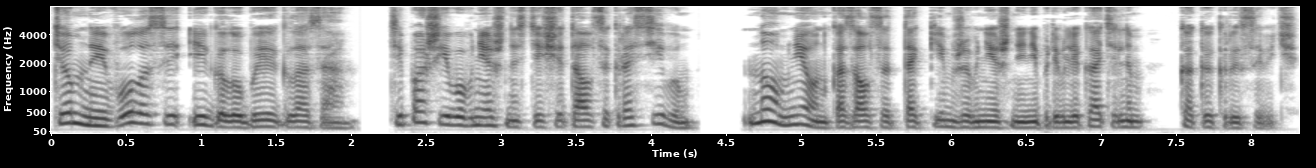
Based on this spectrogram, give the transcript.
Темные волосы и голубые глаза. Типаж его внешности считался красивым, но мне он казался таким же внешне непривлекательным, как и Крысович.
